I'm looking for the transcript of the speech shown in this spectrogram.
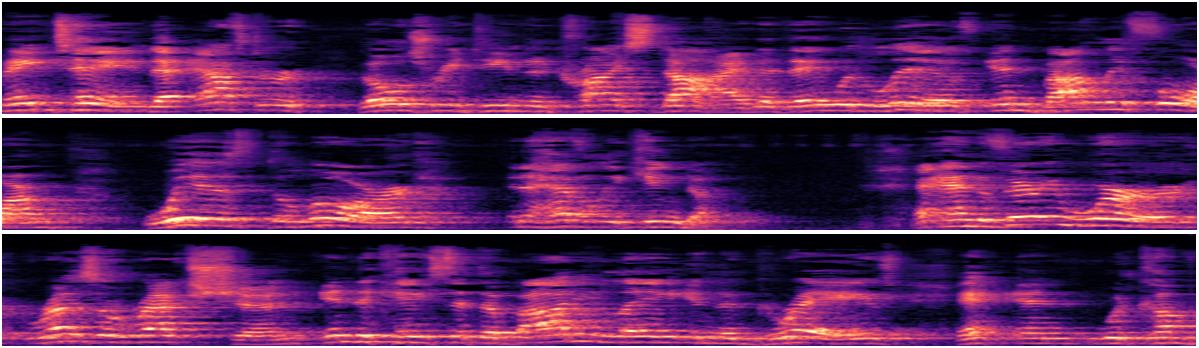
maintained that after those redeemed in Christ died, that they would live in bodily form with the Lord in a heavenly kingdom. And the very word resurrection indicates that the body lay in the grave and, and, would come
